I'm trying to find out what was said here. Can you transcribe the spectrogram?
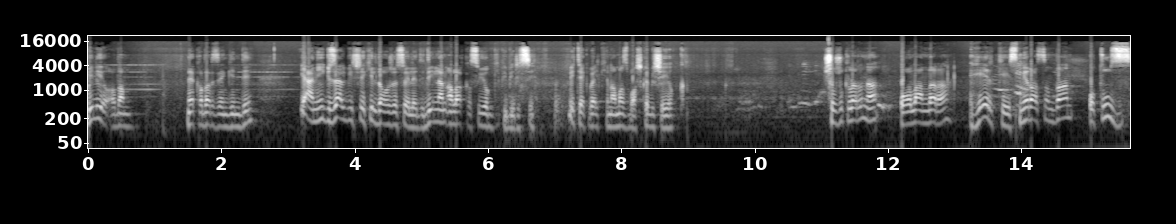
Biliyor adam ne kadar zengindi. Yani güzel bir şekilde hoca söyledi. Dinle alakası yok gibi birisi. Bir tek belki namaz başka bir şey yok. Çocuklarına, oğlanlara herkes mirasından 30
